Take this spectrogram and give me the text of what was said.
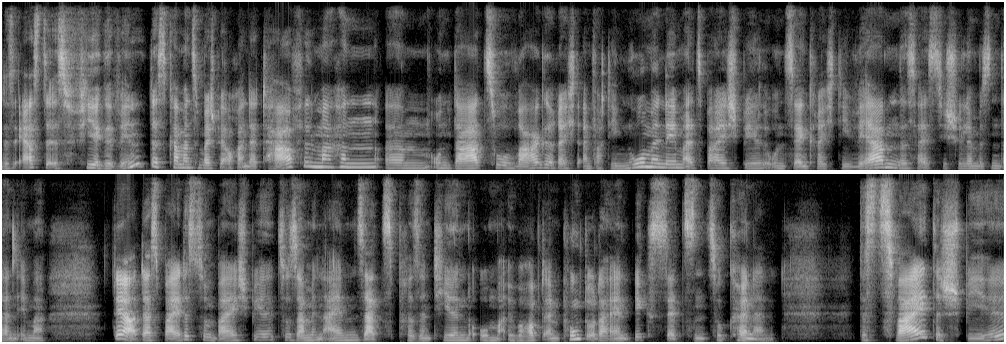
Das erste ist vier gewinnt. Das kann man zum Beispiel auch an der Tafel machen ähm, und dazu waagerecht einfach die Nomen nehmen als Beispiel und senkrecht die Verben. Das heißt, die Schüler müssen dann immer ja, das beides zum Beispiel zusammen in einem Satz präsentieren, um überhaupt einen Punkt oder ein X setzen zu können. Das zweite Spiel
